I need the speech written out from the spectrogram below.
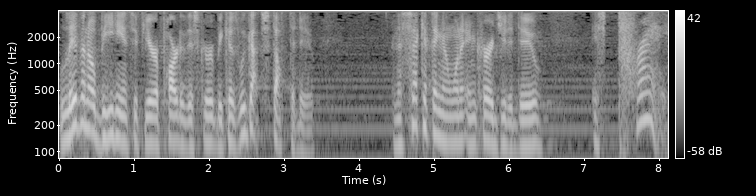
Live in obedience if you're a part of this group because we've got stuff to do. And the second thing I want to encourage you to do is pray.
